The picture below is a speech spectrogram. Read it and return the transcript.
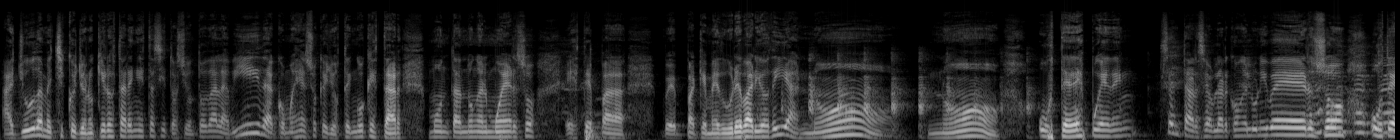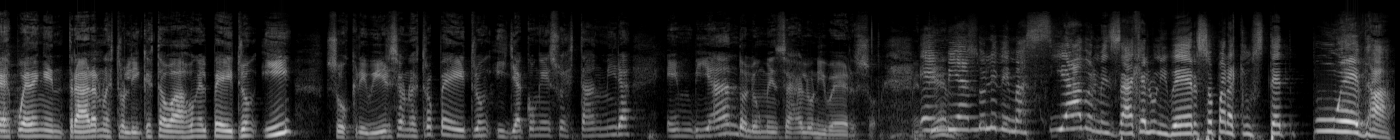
ayúdame, chicos, yo no quiero estar en esta situación toda la vida. ¿Cómo es eso que yo tengo que estar montando un almuerzo este, para que me dure varios días? No, no. Ustedes pueden sentarse a hablar con el universo. Ustedes pueden entrar a nuestro link que está abajo en el Patreon y suscribirse a nuestro Patreon y ya con eso están, mira, enviándole un mensaje al universo. Enviándole demasiado el mensaje al universo para que usted pueda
